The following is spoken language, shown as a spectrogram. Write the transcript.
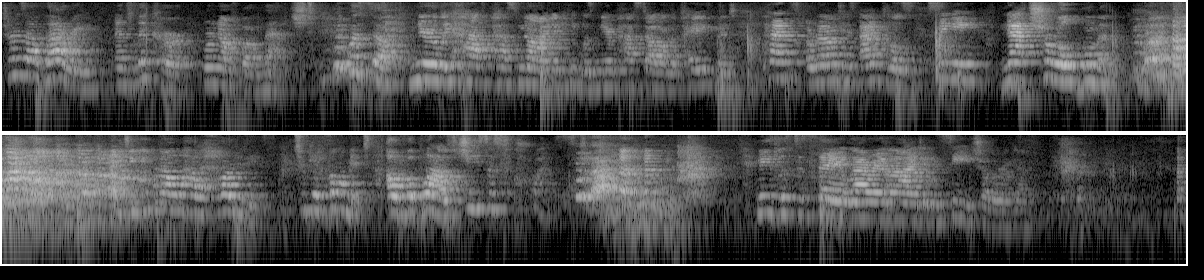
Turns out Larry and liquor were not well matched. It was uh, nearly half past nine and he was near passed out on the pavement, pants around his ankles, singing Natural Woman. and do you know how hard it is to get vomit out of a blouse? Jesus Christ. Needless to say, Larry and I didn't see each other again.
